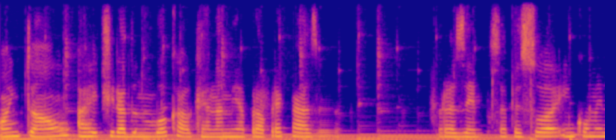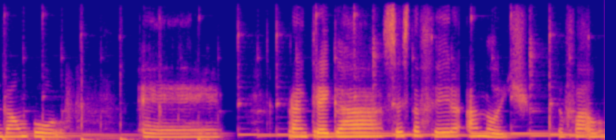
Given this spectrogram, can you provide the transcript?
Ou então a retirada no local, que é na minha própria casa. Por exemplo, se a pessoa encomendar um bolo é, para entregar sexta-feira à noite, eu falo,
